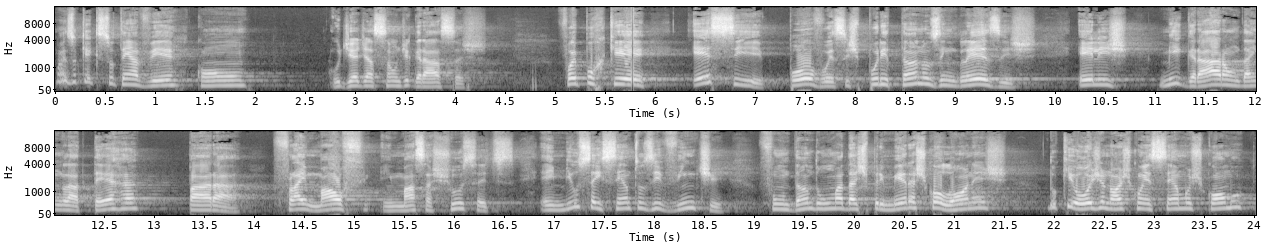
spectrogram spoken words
Mas o que isso tem a ver com o Dia de Ação de Graças? Foi porque esse povo, esses puritanos ingleses, eles migraram da Inglaterra para Plymouth, em Massachusetts, em 1620, fundando uma das primeiras colônias do que hoje nós conhecemos como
